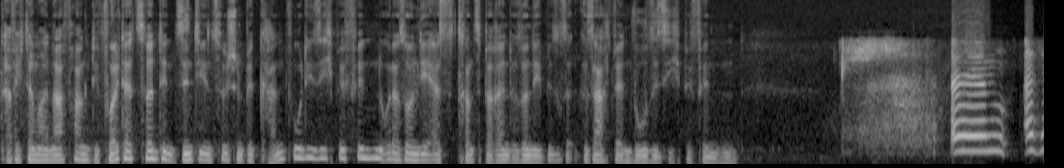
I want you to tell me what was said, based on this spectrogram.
Darf ich da mal nachfragen, die Folterzentren, sind die inzwischen bekannt, wo die sich befinden oder sollen die erst transparent, sollen die gesagt werden, wo sie sich befinden? Ähm, also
